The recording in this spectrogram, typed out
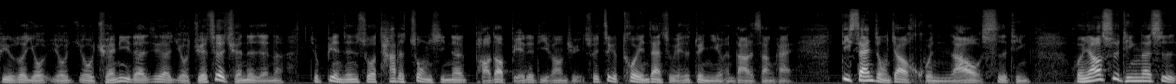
比如说有有有权利的这个有决策权的人呢，就变成说他的重心呢跑到别的地方去，所以这个拖延战术也是对你有很大的伤害。第三种叫混淆视听，混淆视听呢是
